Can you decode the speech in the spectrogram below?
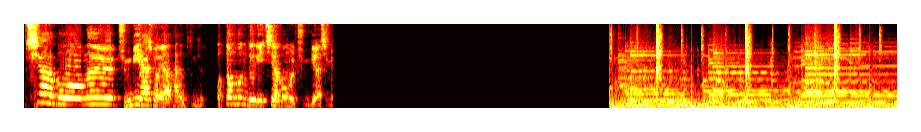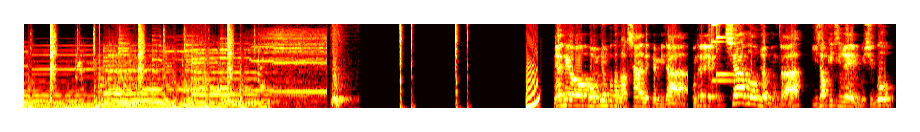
치아보험을 준비하셔야 하는 분들. 어떤 분들이 치아보험을 준비하시면 안녕하세요. 보험연구소 박찬환 대표입니다. 오늘은 치아보험 전문가 이석기 팀장님 모시고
